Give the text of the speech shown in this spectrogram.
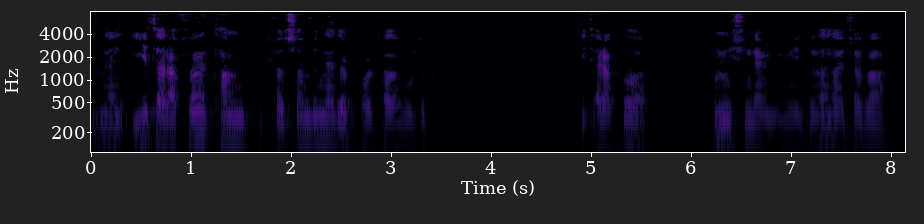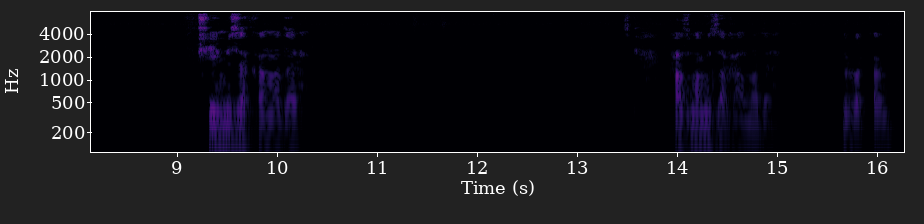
Yani iyi tarafı tam çalışan bir nether portalı bulduk. İyi tarafı o. Bunun içinden miydi lan acaba? Şeyimiz de kalmadı. Kazmamız da kalmadı. Dur bakalım.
